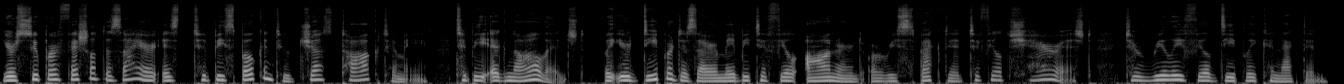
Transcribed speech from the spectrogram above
your superficial desire is to be spoken to. Just talk to me, to be acknowledged. But your deeper desire may be to feel honored or respected, to feel cherished, to really feel deeply connected.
